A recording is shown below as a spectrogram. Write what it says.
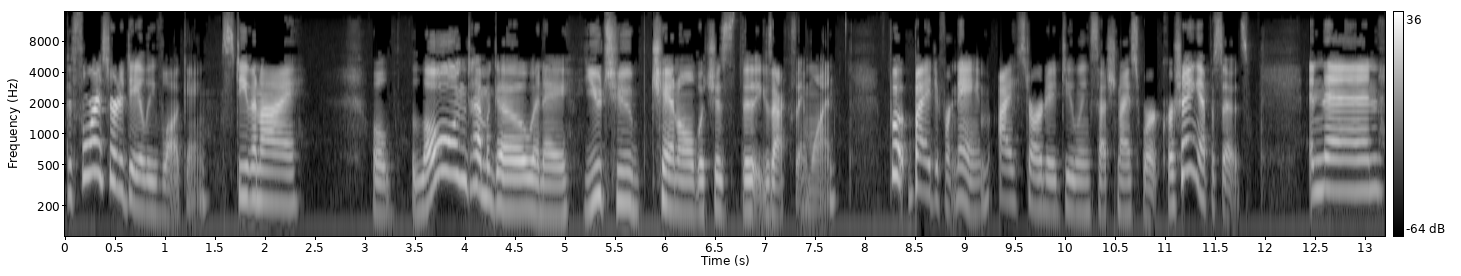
before I started daily vlogging. Steve and I, well, a long time ago in a YouTube channel, which is the exact same one, but by a different name, I started doing such nice work crocheting episodes. And then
